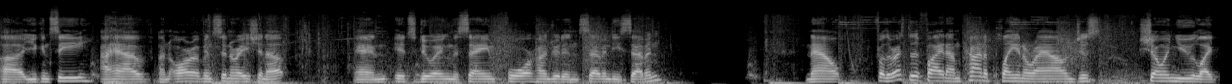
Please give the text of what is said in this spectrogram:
uh, you can see I have an aura of incineration up and it's doing the same 477. Now, for the rest of the fight, I'm kind of playing around, just showing you, like,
